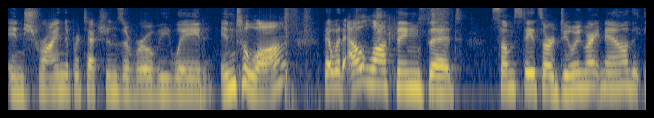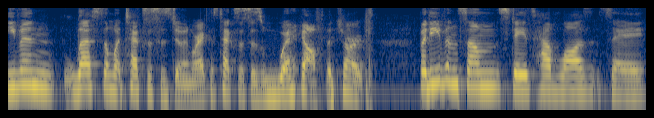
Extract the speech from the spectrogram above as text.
enshrine the protections of Roe v. Wade into law, that would outlaw things that some states are doing right now, even less than what Texas is doing, right? Because Texas is way off the charts. But even some states have laws that say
